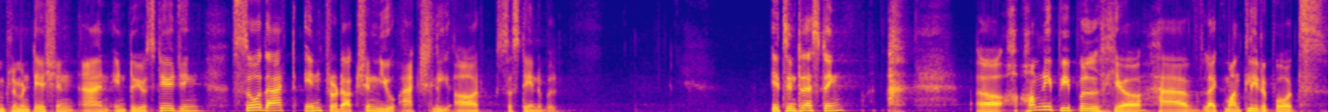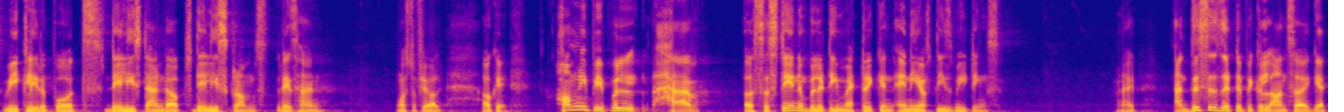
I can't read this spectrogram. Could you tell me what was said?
implementation and into your staging so that in production you actually are sustainable. It's interesting. Uh, how many people here have like monthly reports, weekly reports, daily stand-ups, daily scrums? Raise hand. Most of you all? OK. How many people have a sustainability metric in any of these meetings? Right? And this is the typical answer I get.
